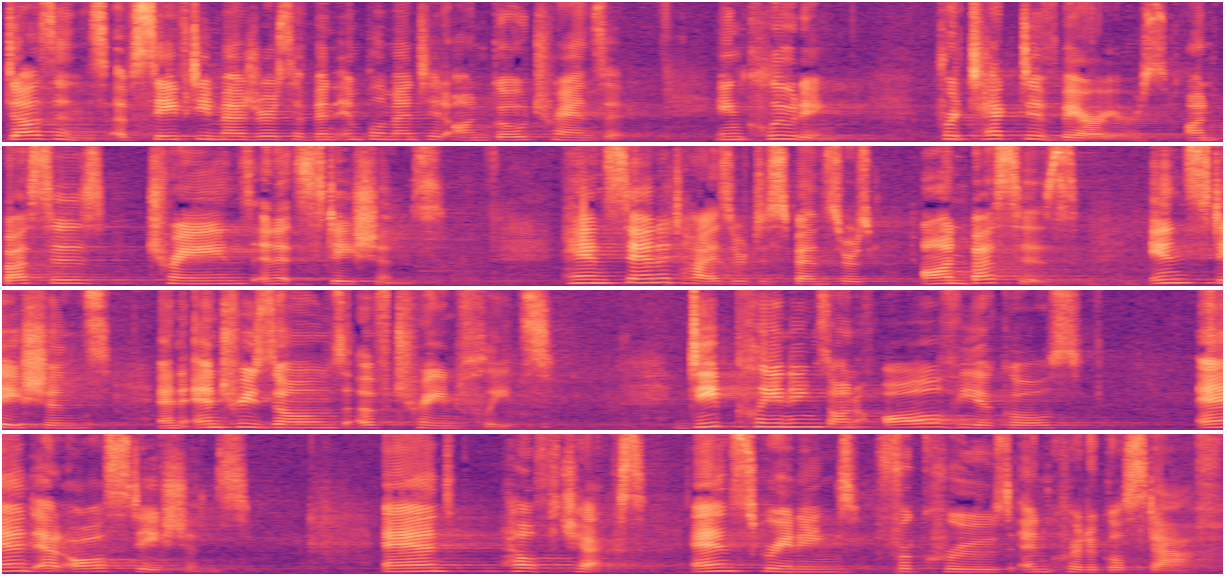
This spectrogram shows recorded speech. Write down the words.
Dozens of safety measures have been implemented on GO Transit, including protective barriers on buses, trains, and at stations, hand sanitizer dispensers on buses, in stations, and entry zones of train fleets, deep cleanings on all vehicles and at all stations, and health checks and screenings for crews and critical staff.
